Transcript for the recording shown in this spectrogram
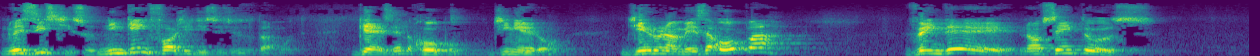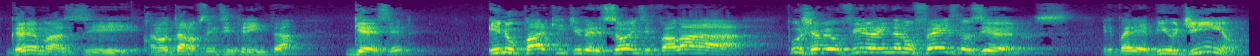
Não existe isso, ninguém foge disso, diz o Talmud. Gezer, roubo, dinheiro, dinheiro na mesa, opa, vender 900 gramas e anotar 930, Gezel, ir no parque de diversões e falar, puxa, meu filho ainda não fez 12 anos. Ele fala, é miudinho?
